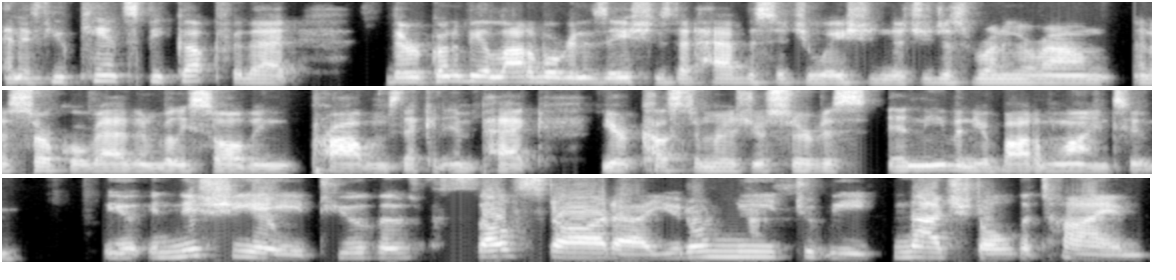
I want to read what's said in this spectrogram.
And if you can't speak up for that, there are going to be a lot of organizations that have the situation that you're just running around in a circle rather than really solving problems that can impact your customers, your service, and even your bottom line too you initiate you're the self-starter you don't need to be nudged all the time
